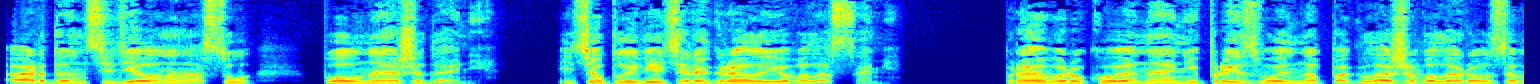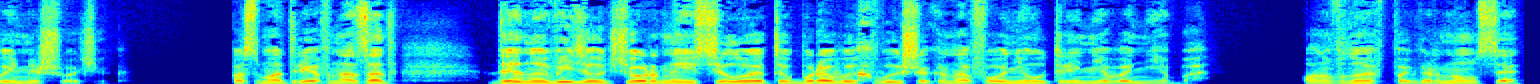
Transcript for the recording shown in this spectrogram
Арден сидела на носу, полное ожидание и теплый ветер играл ее волосами. Правой рукой она непроизвольно поглаживала розовый мешочек. Посмотрев назад, Дэн увидел черные силуэты буровых вышек на фоне утреннего неба. Он вновь повернулся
